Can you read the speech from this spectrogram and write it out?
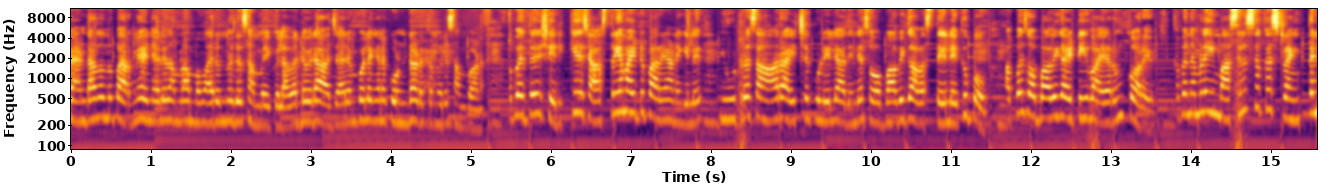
വേണ്ടാന്നൊന്ന് പറഞ്ഞു കഴിഞ്ഞാൽ നമ്മളെ അമ്മമാരൊന്നും ഇത് സമ്മതിക്കില്ല അവരുടെ ഒരു ആചാരം പോലെ ഇങ്ങനെ കൊണ്ടടക്കുന്ന ഒരു സംഭവമാണ്. അപ്പൊ ഇത് ശരിക്ക് ശാസ്ത്രീയമായിട്ട് പറയുകയാണെങ്കിൽ യൂട്രസ് ആറാഴ്ചക്കുള്ളിൽ അതിന്റെ സ്വാഭാവിക അവസ്ഥയിലേക്ക് പോകും. അപ്പൊ സ്വാഭാവികമായിട്ട് ഈ വയറും കുറയും. അപ്പൊ നമ്മൾ ഈ മസിൽസ് ഒക്കെ സ്ട്രെങ്തൻ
